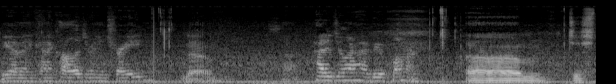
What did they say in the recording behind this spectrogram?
Do you have any kind of college or any trade? No. So how did you learn how to be a plumber? Um, just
